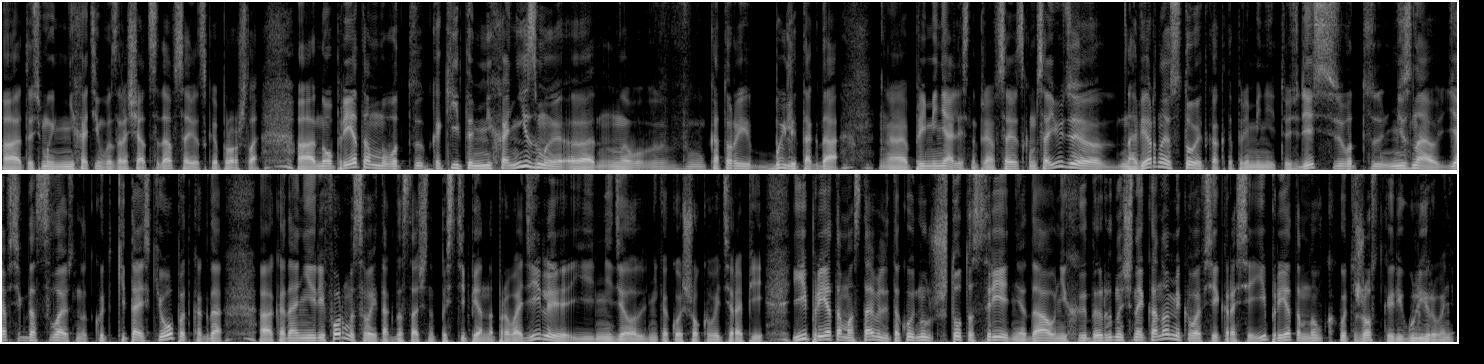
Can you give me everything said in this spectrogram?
Э, то есть мы не хотим возвращаться, да, в советское прошлое. Э, но при этом вот какие-то механизмы э, которые были тогда, э, применялись, например, в Советском Союзе, наверное, стоит как-то применить. То есть здесь вот, не знаю, я всегда ссылаюсь на какой-то китайский опыт, когда, э, когда они реформы свои так достаточно постепенно проводили и не делали никакой шоковой терапии, и при этом оставили такое, ну, что-то среднее, да, у них рыночная экономика во всей красе, и при этом, ну, какое-то жесткое регулирование.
